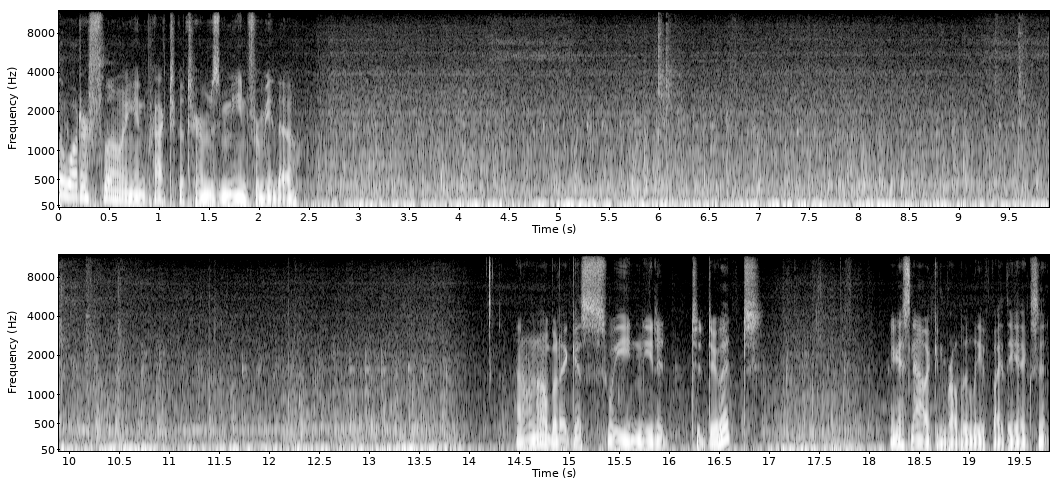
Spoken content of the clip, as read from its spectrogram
The water flowing in practical terms mean for me, though? I don't know, but I guess we needed to do it? I guess now I can probably leave by the exit.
